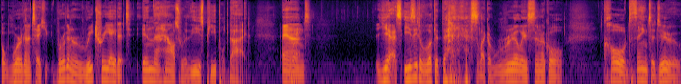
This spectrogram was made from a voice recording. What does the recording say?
But we're going to take you. We're going to recreate it in the house where these people died, and. Yeah, it's easy to look at that as like a really cynical, cold thing to do.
